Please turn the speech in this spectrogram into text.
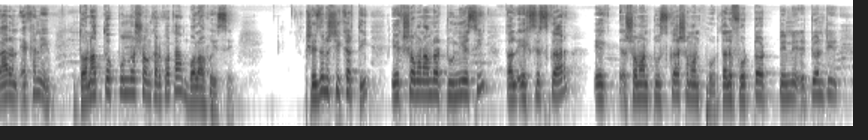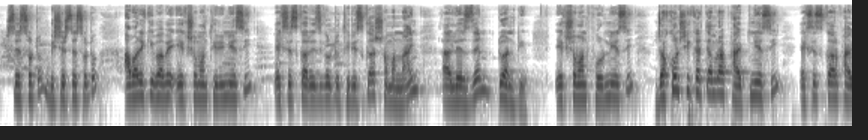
কারণ এখানে ধনাত্মক পূর্ণ সংখ্যার কথা বলা হয়েছে। সেই জন্য শিক্ষার্থী এক্স সমান আমরা টু নিয়েছি, তাহলে এক্স স্কোয়ার এক সমান টু স্কোয়ার সমান ফোর তাহলে ফোরটা টেন টোয়েন্টির সে ছোটো, বিশের সে ছোটো। আবার কীভাবে এক্স সমান থ্রি নিয়েছি? X square is equal to three square সমান nine less than twenty x সমান ফোর নিয়েছি। যখন শিক্ষার্থী আমরা ফাইভ নিয়েছি এক্স স্কোয়ার ফাইভ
